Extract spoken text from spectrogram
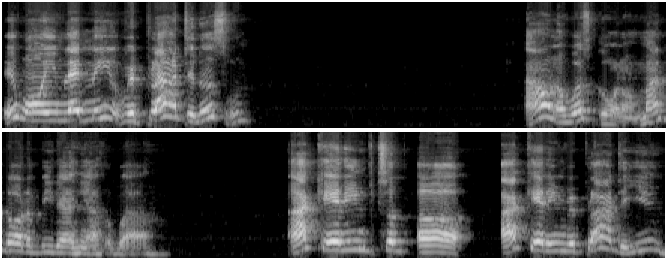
it won't even let me reply to this one. I don't know what's going on. My daughter be down here for a while. I can't even uh I can't even reply to you.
